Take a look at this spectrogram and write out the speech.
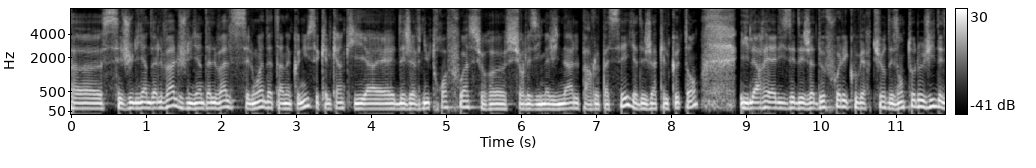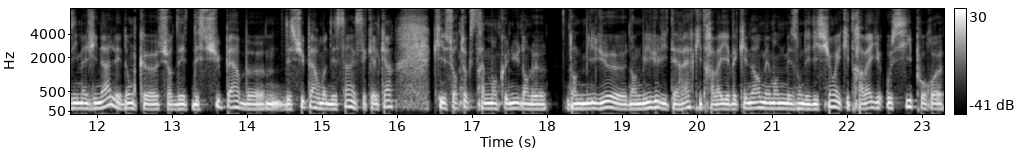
euh, c'est Julien Delval. Julien Delval, c'est loin d'être un inconnu, c'est quelqu'un qui est déjà venu trois fois sur, euh, sur les Imaginales par le passé, il y a déjà quelques temps. Il a réalisé déjà deux fois les couvertures des anthologies des Imaginales et donc euh, sur des, des, superbes, des superbes dessins et c'est quelqu'un qui est surtout extrêmement connu dans le dans le milieu dans le milieu littéraire qui travaille avec énormément de maisons d'édition et qui travaille aussi pour euh,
